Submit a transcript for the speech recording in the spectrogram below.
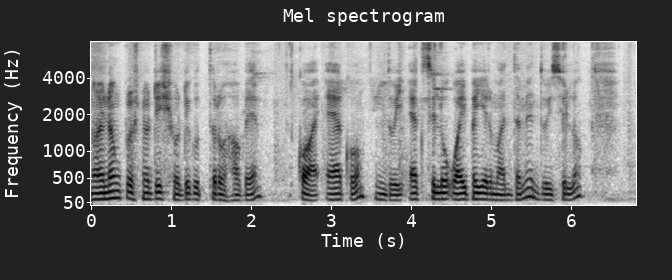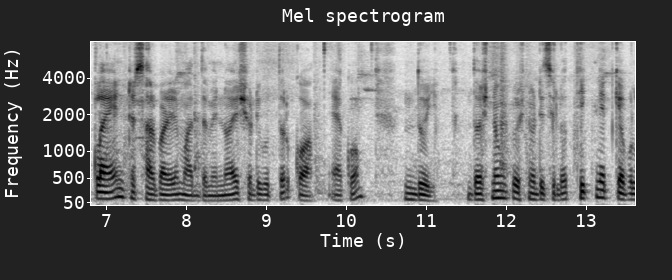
নয় নং প্রশ্নটির সঠিক উত্তর হবে ক, এক ও দুই। এক ছিল ওয়াইফাই এর মাধ্যমে, দুই ছিল ক্লায়েন্ট সার্ভারের মাধ্যমে। নয়ের সঠিক উত্তর ক, এক ও দুই। দশ নং প্রশ্নটি ছিল থিকনেট কেবল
